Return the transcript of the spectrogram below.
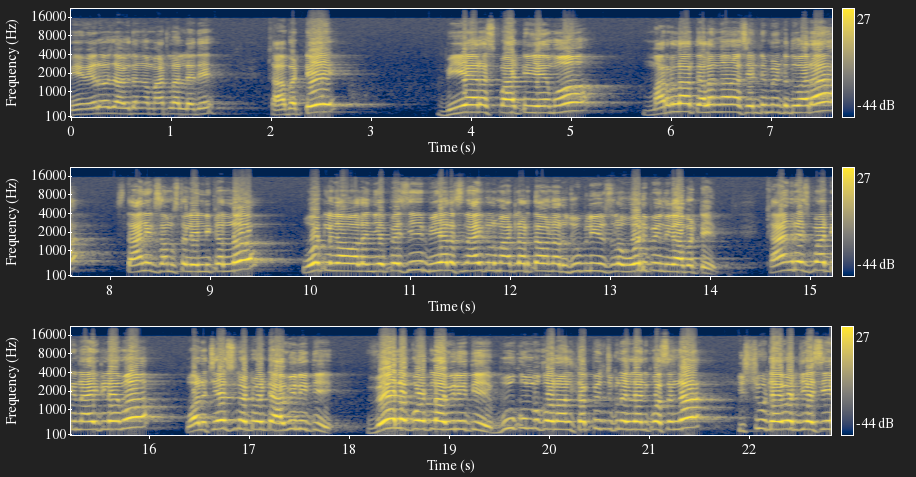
మేము ఏ రోజు ఆ విధంగా మాట్లాడలేదే. కాబట్టి బీఆర్ఎస్ పార్టీ ఏమో మరలా తెలంగాణ సెంటిమెంట్ ద్వారా స్థానిక సంస్థల ఎన్నికల్లో ఓట్లు కావాలని చెప్పేసి బీఆర్ఎస్ నాయకులు మాట్లాడుతూ ఉన్నారు. జూబ్లీ హిల్స్లో ఓడిపోయింది కాబట్టి. కాంగ్రెస్ పార్టీ నాయకులేమో వాళ్ళు చేసినటువంటి అవినీతి వేల కోట్ల అవినీతి భూకుంభకోణాలు తప్పించుకునే దానికోసంగా ఇష్యూ డైవర్ట్ చేసి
